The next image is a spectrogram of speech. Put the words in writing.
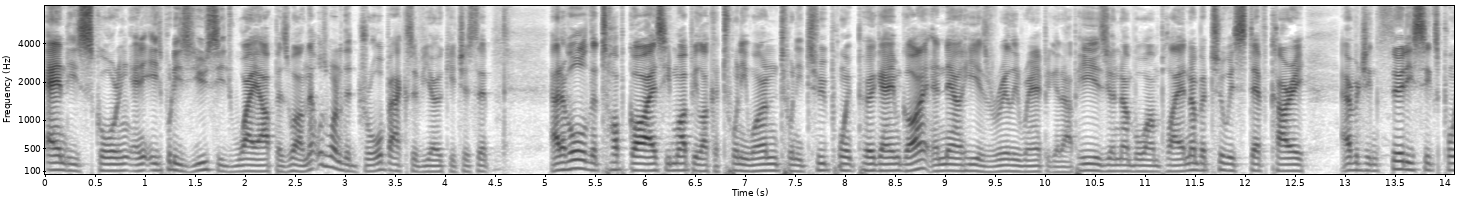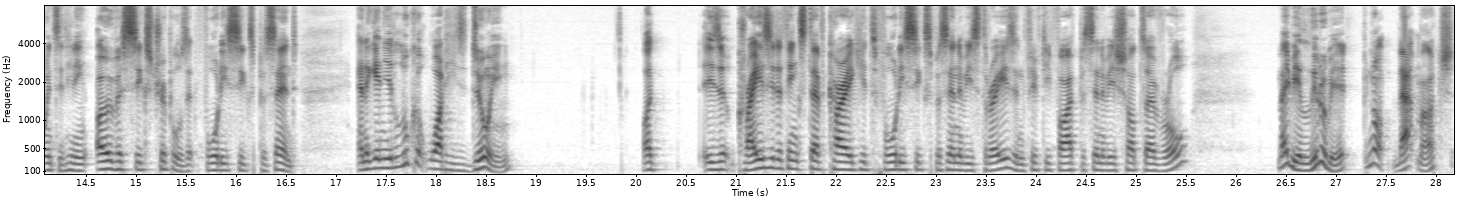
And he's scoring, and he's put his usage way up as well. And that was one of the drawbacks of Jokic, is that out of all the top guys, he might be like a 21, 22 point per game guy, and now he is really ramping it up. He is your number one player. Number two is Steph Curry, averaging 36 points and hitting over six triples at 46%. And again, you look at what he's doing. Like, is it crazy to think Steph Curry hits 46% of his threes and 55% of his shots overall? Maybe a little bit, but not that much.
